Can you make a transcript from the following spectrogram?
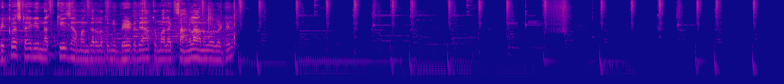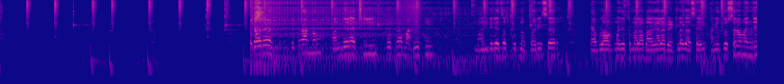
रिक्वेस्ट आहे की नक्कीच या मंदिराला तुम्ही भेट द्या तुम्हाला एक चांगला अनुभव भेटेल. तर मित्रांनो मंदिराची पूर्ण माहिती मंदिराचा पूर्ण परिसर या ब्लॉगमध्ये तुम्हाला बघायला भेटलंच असेल. आणि दुसरं म्हणजे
